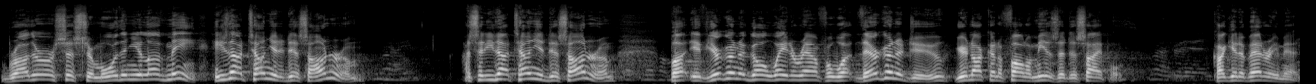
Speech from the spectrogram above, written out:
brother or sister more than you love me. He's not telling you to dishonor him. I said, He's not telling you to dishonor them. But if you're going to go wait around for what they're going to do, you're not going to follow me as a disciple. Can I get a better amen?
